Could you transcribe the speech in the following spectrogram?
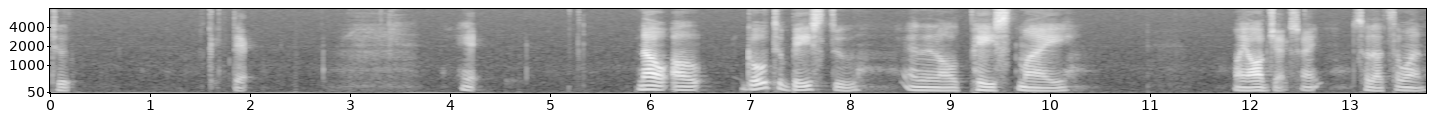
2 click there. Yeah. Now I'll go to base 2 and then I'll paste my my objects right? So that's the one.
